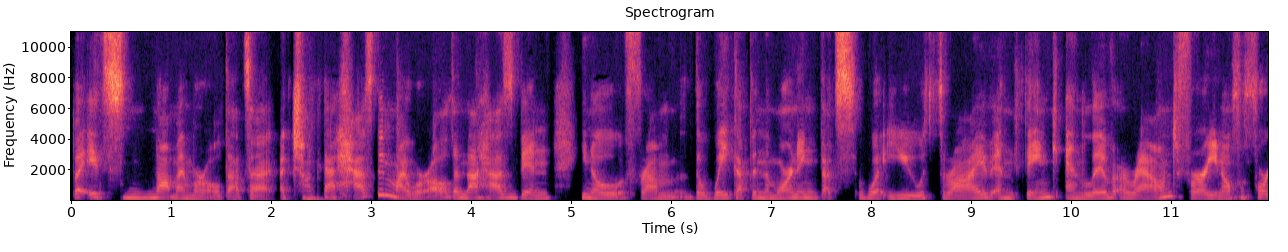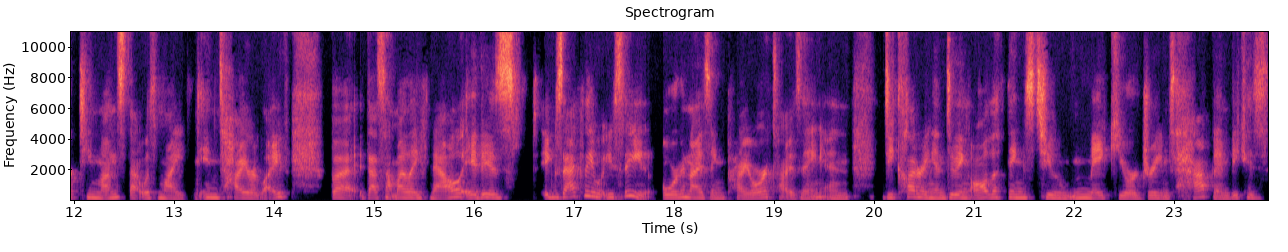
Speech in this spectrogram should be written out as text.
but it's not my world. That's a, a chunk that has been my world. And that has been, you know, from the wake up in the morning, that's what you thrive and think and live around for, you know, for 14 months. That was my entire life, but that's not my life now. It is exactly what you see organizing prioritizing and decluttering and doing all the things to make your dreams happen because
